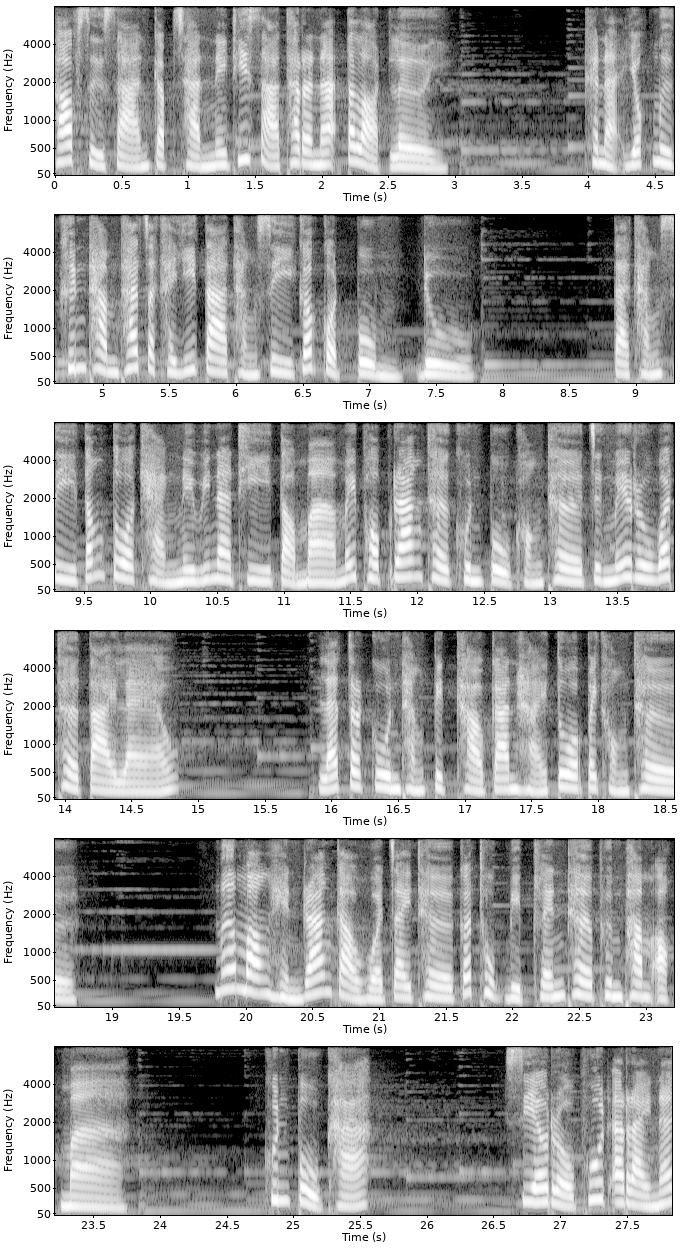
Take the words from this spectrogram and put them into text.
ชอบสื่อสารกับฉันในที่สาธารณะตลอดเลย ขณะยกมือขึ้นทำท่าจะขยี้ตาถังซีก็กดปุ่ม ดู แต่ถังซีต้องตัวแข็งในวินาทีต่อมาไม่พบร่างเธอคุณปู่ของเธอจึงไม่รู้ว่าเธอตายแล้ว และตระกูลถังปิดข่าวการหายตัวไปของเธอ เมื่อมองเห็นร่างเก่าหัวใจเธอก็ถูกบีบเคล้นเธอพึมพำออกมา คุณปู่คะ เซียวโหรพูดอะไรนะ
